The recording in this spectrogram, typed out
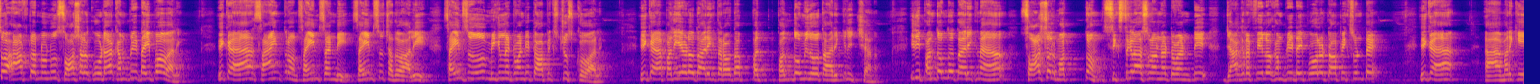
సో ఆఫ్టర్నూన్ సోషల్ కూడా కంప్లీట్ అయిపోవాలి. ఇక సాయంత్రం సైన్స్ అండి. సైన్స్ చదవాలి. సైన్స్ మిగిలినటువంటి టాపిక్స్ చూసుకోవాలి. ఇక పదిహేడో తారీఖు తర్వాత పద్ పంతొమ్మిదో తారీఖుని ఇచ్చాను. ఇది పంతొమ్మిదో తారీఖున సోషల్ మొత్తం సిక్స్త్ క్లాస్లో ఉన్నటువంటి జాగ్రఫీలో కంప్లీట్ అయిపోవాలి టాపిక్స్ ఉంటే. ఇక మనకి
